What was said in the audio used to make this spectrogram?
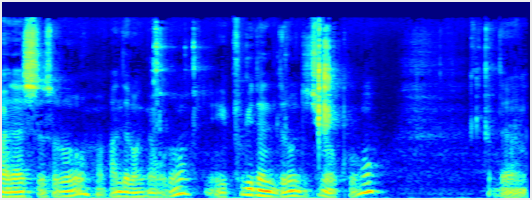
마이너스 서로 반대 방향으로 이 표기된 대로 집어넣고, 그 다음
